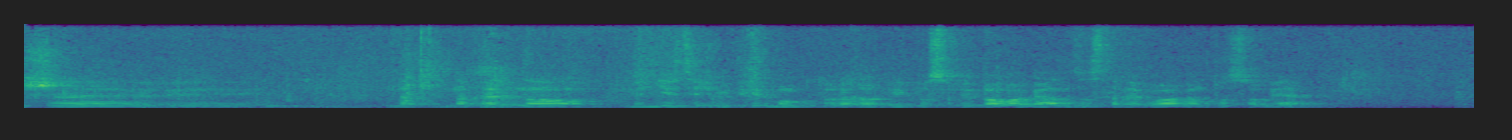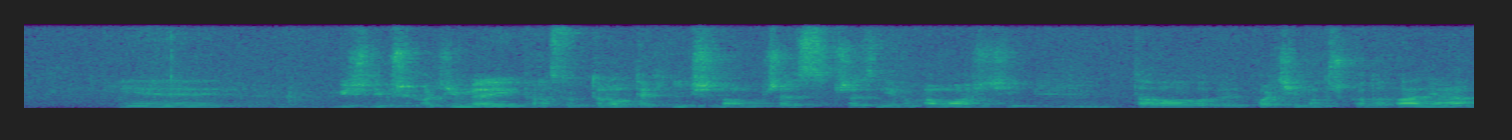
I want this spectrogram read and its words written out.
że y, na, na pewno my nie jesteśmy firmą, która robi po sobie bałagan, zostawia bałagan po sobie. Y, Jeśli przychodzimy infrastrukturą techniczną przez, przez nieruchomości, to płacimy odszkodowania.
